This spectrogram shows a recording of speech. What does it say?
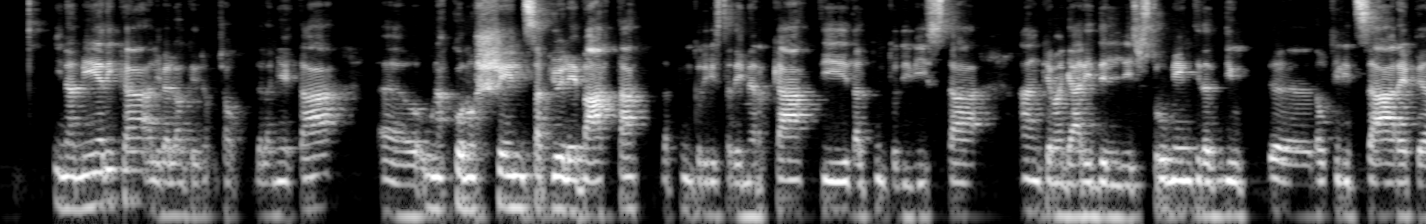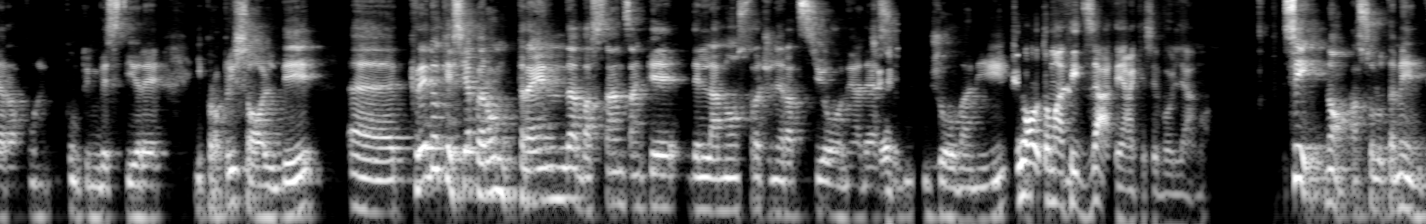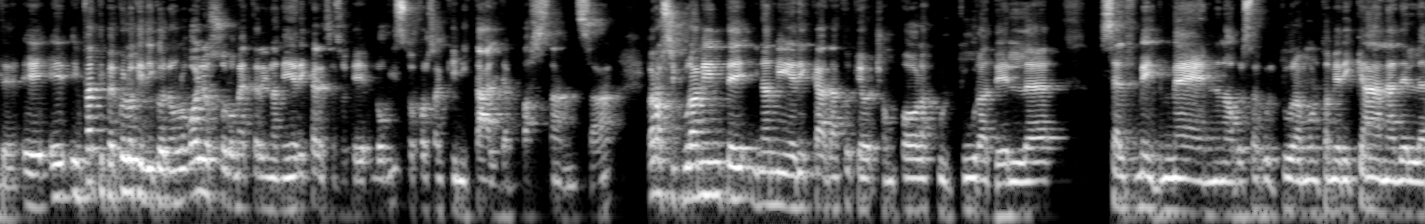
in America, a livello anche diciamo, della mia età, eh, una conoscenza più elevata dal punto di vista dei mercati, dal punto di vista anche magari degli strumenti da, di, eh, da utilizzare per appunto investire i propri soldi eh, credo che sia però un trend abbastanza anche della nostra generazione adesso, sì. giovani. Più automatizzate anche se vogliamo. Sì, no, assolutamente. E, e, infatti per quello che dico non lo voglio solo mettere in America, nel senso che l'ho visto forse anche in Italia abbastanza, però sicuramente in America, dato che c'è un po' la cultura del self-made man, no? questa cultura molto americana del,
